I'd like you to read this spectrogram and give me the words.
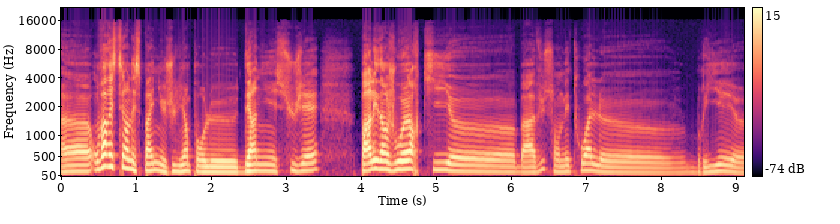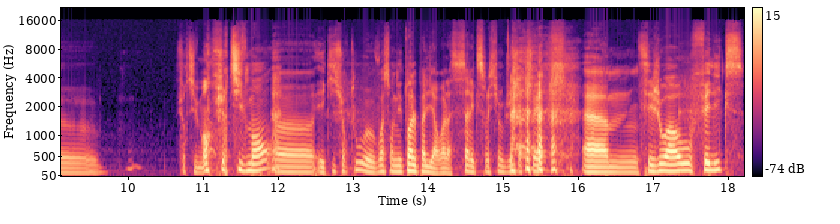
Euh, on va rester en Espagne, Julien, pour le dernier sujet. Parler d'un joueur qui euh, bah, a vu son étoile euh, briller furtivement, furtivement et qui surtout voit son étoile pâlir. Voilà, c'est ça l'expression que je cherchais. c'est Joao Félix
